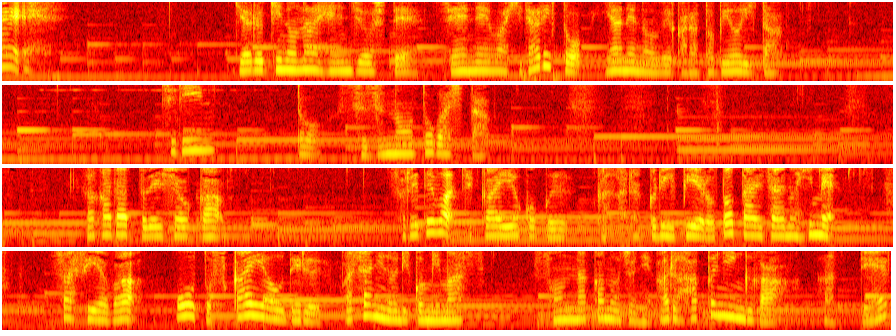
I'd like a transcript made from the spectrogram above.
ーい。やる気のない返事をして青年はひらりと屋根の上から飛び降りた。チリンと鈴の音がした。いかがだったでしょうか？それでは次回予告ガラクリピエロと大罪の姫。サフィアは王とスカイアを出る馬車に乗り込みます。そんな彼女にあるハプニングがあって。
